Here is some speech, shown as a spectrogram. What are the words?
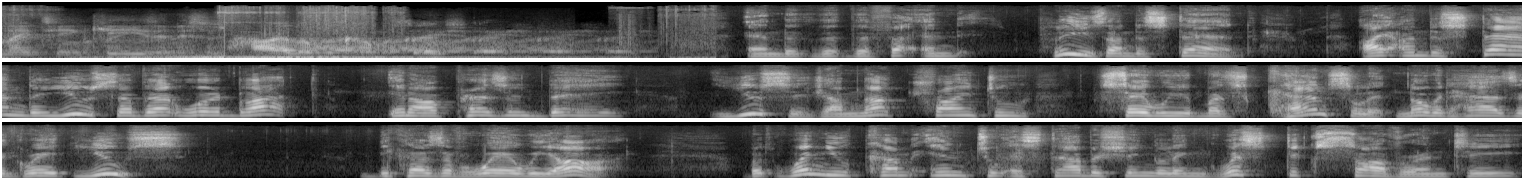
I'm 19 Keys, and this is high level conversation. And the, the, the fa- and please understand, I understand the use of that word black in our present day usage. I'm not trying to say we must cancel it. No, it has a great use because of where we are. But when you come into establishing linguistic sovereignty,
